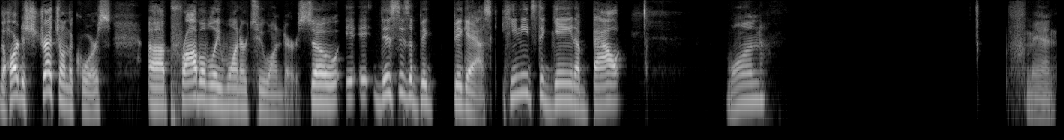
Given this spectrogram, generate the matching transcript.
the hardest stretch on the course, uh, probably one or two under. So it, it, this is a big big ask. He needs to gain about one. Man,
